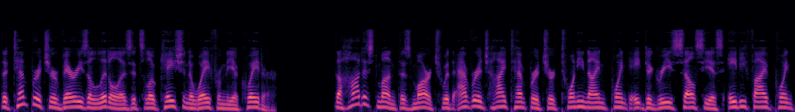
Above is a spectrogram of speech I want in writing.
The temperature varies a little as its location away from the equator. The hottest month is March with average high temperature 29.8 degrees Celsius (85.6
